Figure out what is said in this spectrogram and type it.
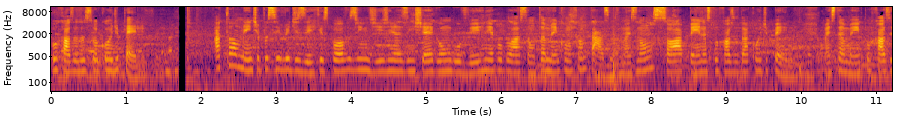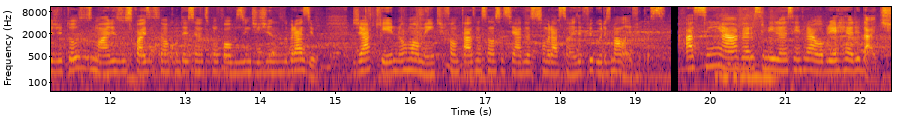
por causa da sua cor de pele. Atualmente é possível dizer que os povos indígenas enxergam o governo e a população também como fantasmas, mas não só apenas por causa da cor de pele, mas também por causa de todos os males os quais estão acontecendo com povos indígenas do Brasil, já que, normalmente, fantasmas são associados a assombrações e figuras maléficas. Assim, há verossimilhança entre a obra e a realidade.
